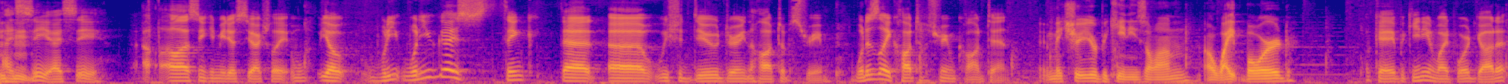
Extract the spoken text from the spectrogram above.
I see. I see. I- I'll ask Sneaky Meteos too. Actually, yo, what do you what do you guys think that uh we should do during the hot tub stream? What is like hot tub stream content? Make sure your bikini's on. A whiteboard. Okay, bikini and whiteboard, got it.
